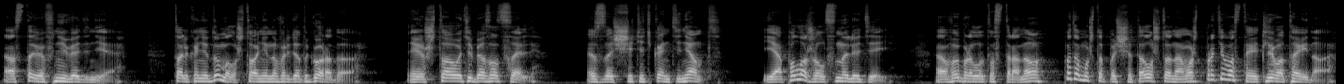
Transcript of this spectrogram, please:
оставив неведение. Только не думал, что они навредят городу. И что у тебя за цель? Защитить континент? Я положился на людей. Выбрал эту страну, потому что посчитал, что она может противостоять Левотейну.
